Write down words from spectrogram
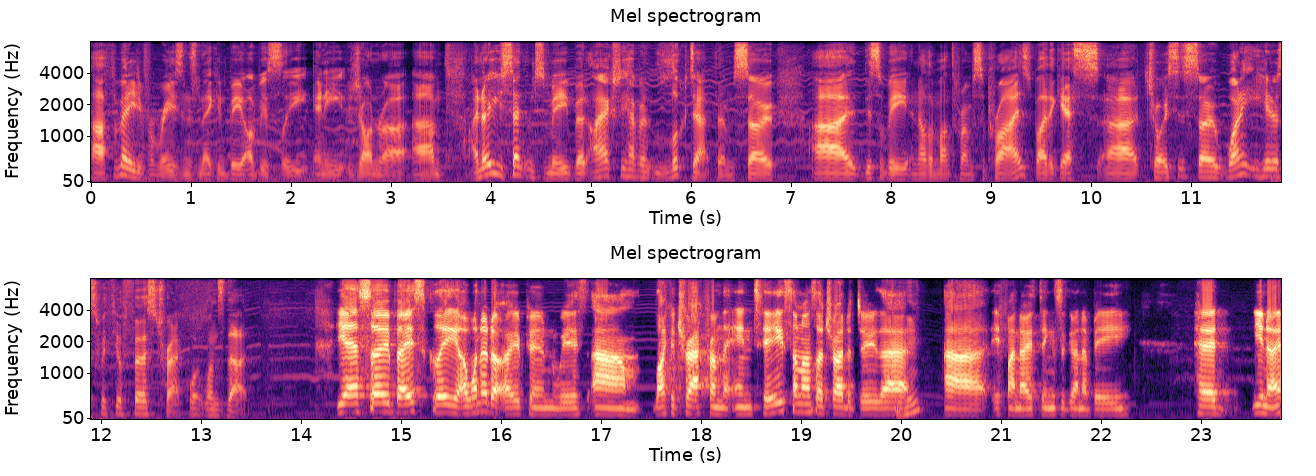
uh, for many different reasons, and they can be obviously any genre. Um, I know you sent them to me, but I actually haven't looked at them, so uh, this will be another month where I'm surprised by the guests' uh, choices. So why don't you hit us with your first track? What one's that? Yeah, so basically, I wanted to open with um, like a track from the NT. Sometimes I try to do that Mhm. Uh, if I know things are going to be heard, you know,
